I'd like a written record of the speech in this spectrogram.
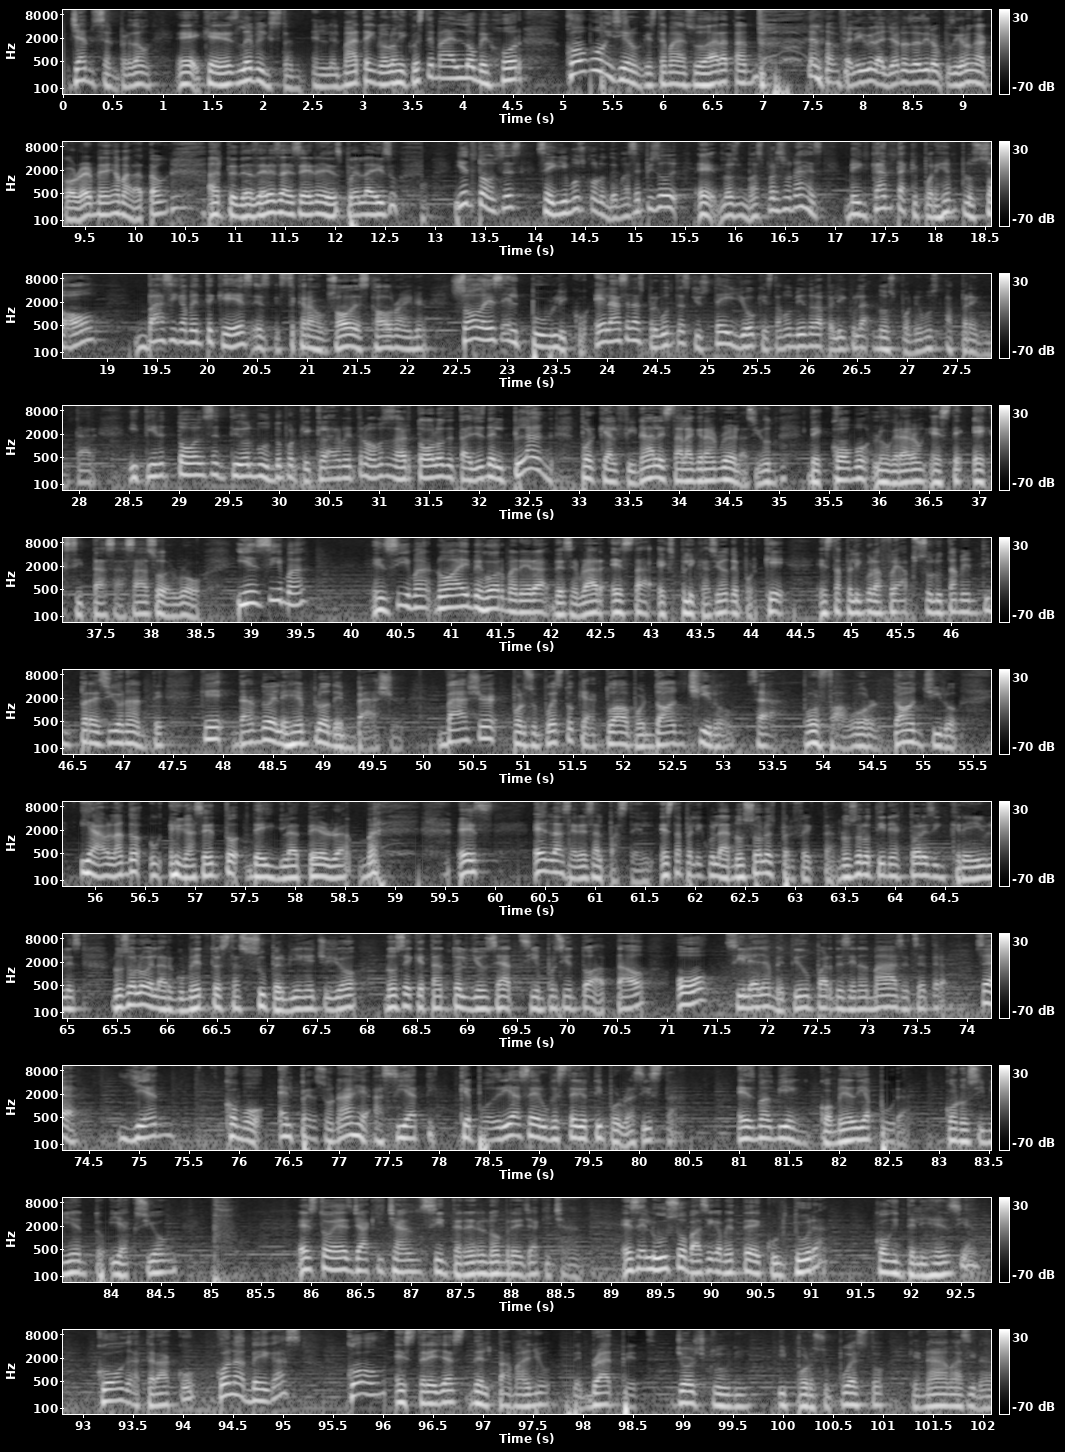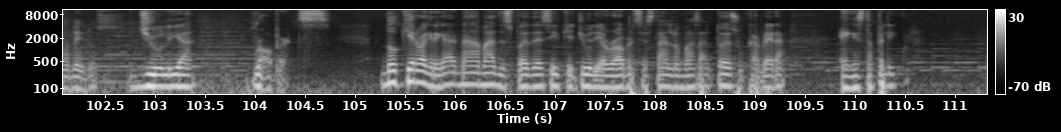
Jameson, perdón, eh, que es Livingston, el, el tecnológico. Este MAE es lo mejor. ¿Cómo hicieron que este MAE sudara tanto en la película? Yo no sé si lo pusieron a correr media maratón antes de hacer esa escena y después la hizo. Y entonces seguimos con los demás episodios, eh, los demás personajes. Me encanta que, por ejemplo, Saul Básicamente, ¿qué es? este carajo? Saul es Carl Reiner. Saul es el público. Él hace las preguntas que usted y yo, que estamos viendo la película, nos ponemos a preguntar. Y tiene todo el sentido del mundo porque claramente no vamos a saber todos los detalles del plan. Porque al final está la gran revelación de cómo lograron este exitazazazo de Raw. Y encima Encima, no hay mejor manera de cerrar esta explicación de por qué esta película fue absolutamente impresionante que dando el ejemplo de Basher. Basher, por supuesto que actuado por Don Cheadle. O sea, por favor, Don Cheadle. Y hablando en acento de Inglaterra, es es la cereza al pastel. Esta película no solo es perfecta, no solo tiene actores increíbles, no solo el argumento está súper bien hecho. Yo no sé qué tanto el guion sea 100% adaptado o si le hayan metido un par de escenas más, etc. O sea, Yen como el personaje asiático que podría ser un estereotipo racista es más bien comedia pura, conocimiento y acción. Esto es Jackie Chan sin tener el nombre de Jackie Chan es el uso básicamente de cultura con inteligencia, con atraco, con Las Vegas, con estrellas del tamaño de Brad Pitt, George Clooney y por supuesto que nada más y nada menos Julia Roberts. No quiero agregar nada más después de decir que Julia Roberts está en lo más alto de su carrera en esta película.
